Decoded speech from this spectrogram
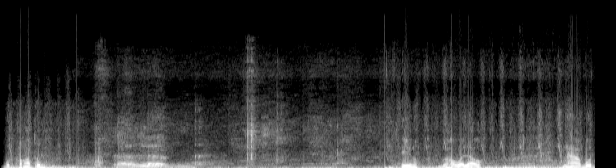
Bot pa nga tol. Ayun oh, wala oh. Nahabot.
